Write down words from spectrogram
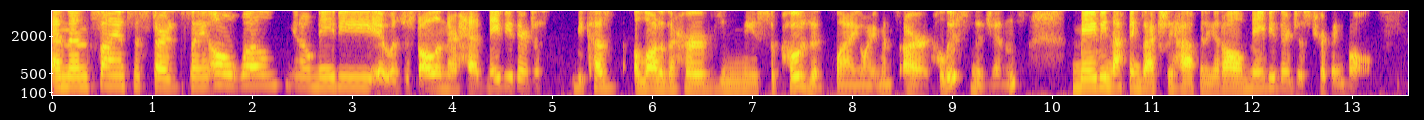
And then scientists started saying, oh, well, you know, maybe it was just all in their head. Maybe they're just because a lot of the herbs in these supposed flying ointments are hallucinogens. Maybe nothing's actually happening at all. Maybe they're just tripping balls.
